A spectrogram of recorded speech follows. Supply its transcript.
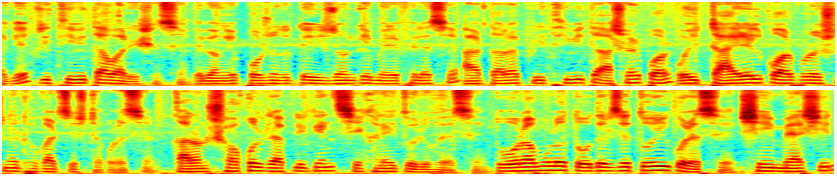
আগে পৃথিবী পৃথিবীতে আবার এসেছে এবং এ পর্যন্ত তেইশ জনকে মেরে ফেলেছে আর তারা পৃথিবীতে আসার পর ওই টাইরেল কর্পোরেশনে ঢোকার চেষ্টা করেছে কারণ সকল র্যাপ্লিকেন্ট সেখানেই তৈরি হয়েছে। তো ওরা মূলত ওদের যে তৈরি করেছে, সেই মেশিন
